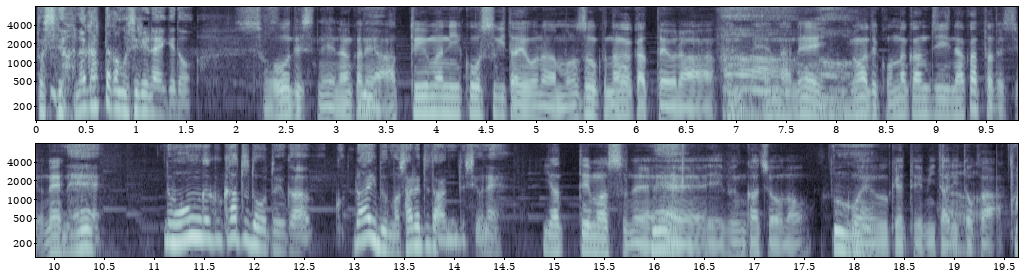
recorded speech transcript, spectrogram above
年ではなかったかもしれないけどそうですね。なんかね、ね、あっという間にこう過ぎたようなものすごく長かったような変なね今までこんな感じなかったですよね。ね。でも音楽活動というかライブもされてたんですよね。やってますね。ね。えー、文化庁の講演を受けてみたりとか、う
